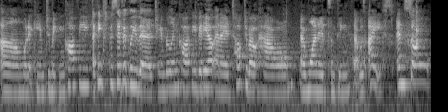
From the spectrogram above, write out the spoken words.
um, when it came to making coffee. I think specifically the Chamberlain coffee video and I had talked about how I wanted something that was iced. And so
